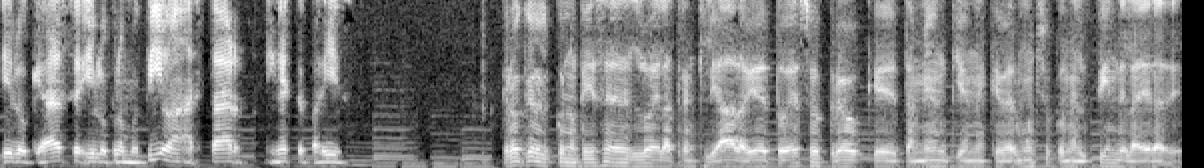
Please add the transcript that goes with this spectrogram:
y lo que hace y lo que lo motiva a estar en este país. Creo que con lo que dice lo de la tranquilidad, la vida y todo eso, creo que también tiene que ver mucho con el fin de la era de,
